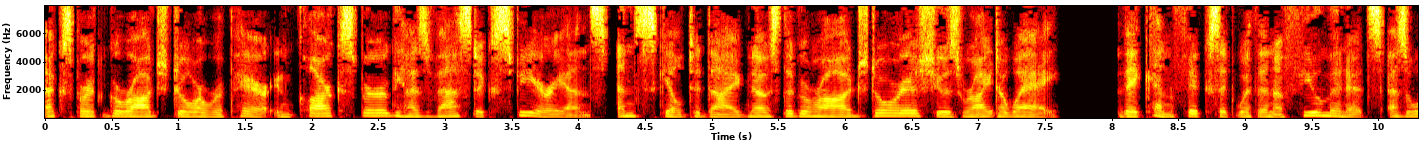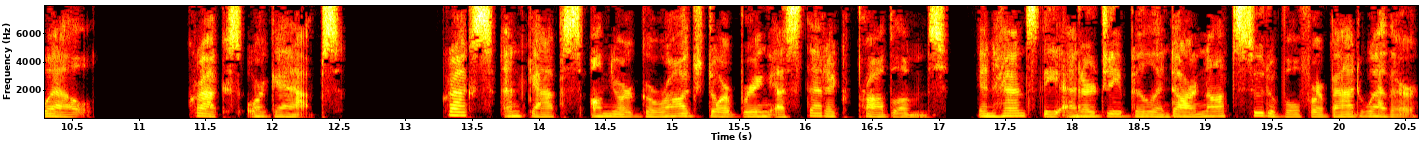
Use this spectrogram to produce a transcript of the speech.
Expert Garage Door Repair in Clarksburg has vast experience and skill to diagnose the garage door issues right away. They can fix it within a few minutes as well. Cracks or gaps. Cracks and gaps on your garage door bring aesthetic problems, enhance the energy bill, and are not suitable for bad weather.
